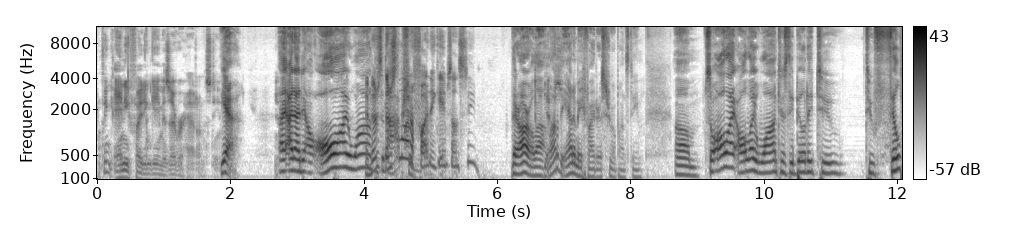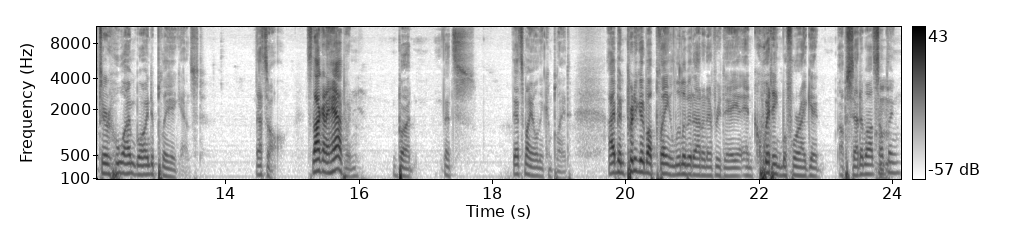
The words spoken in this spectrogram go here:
I think any fighting game has ever had on Steam. Yeah. I, I, I- all I want And there's is an there's a lot of fighting games on Steam. There are a lot. A lot of the anime fighters show up on Steam. Um, so all I all I want is the ability to to filter who I'm going to play against. That's all. It's not going to happen, but that's that's my only complaint. I've been pretty good about playing a little bit on it every day and quitting before I get upset about something,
